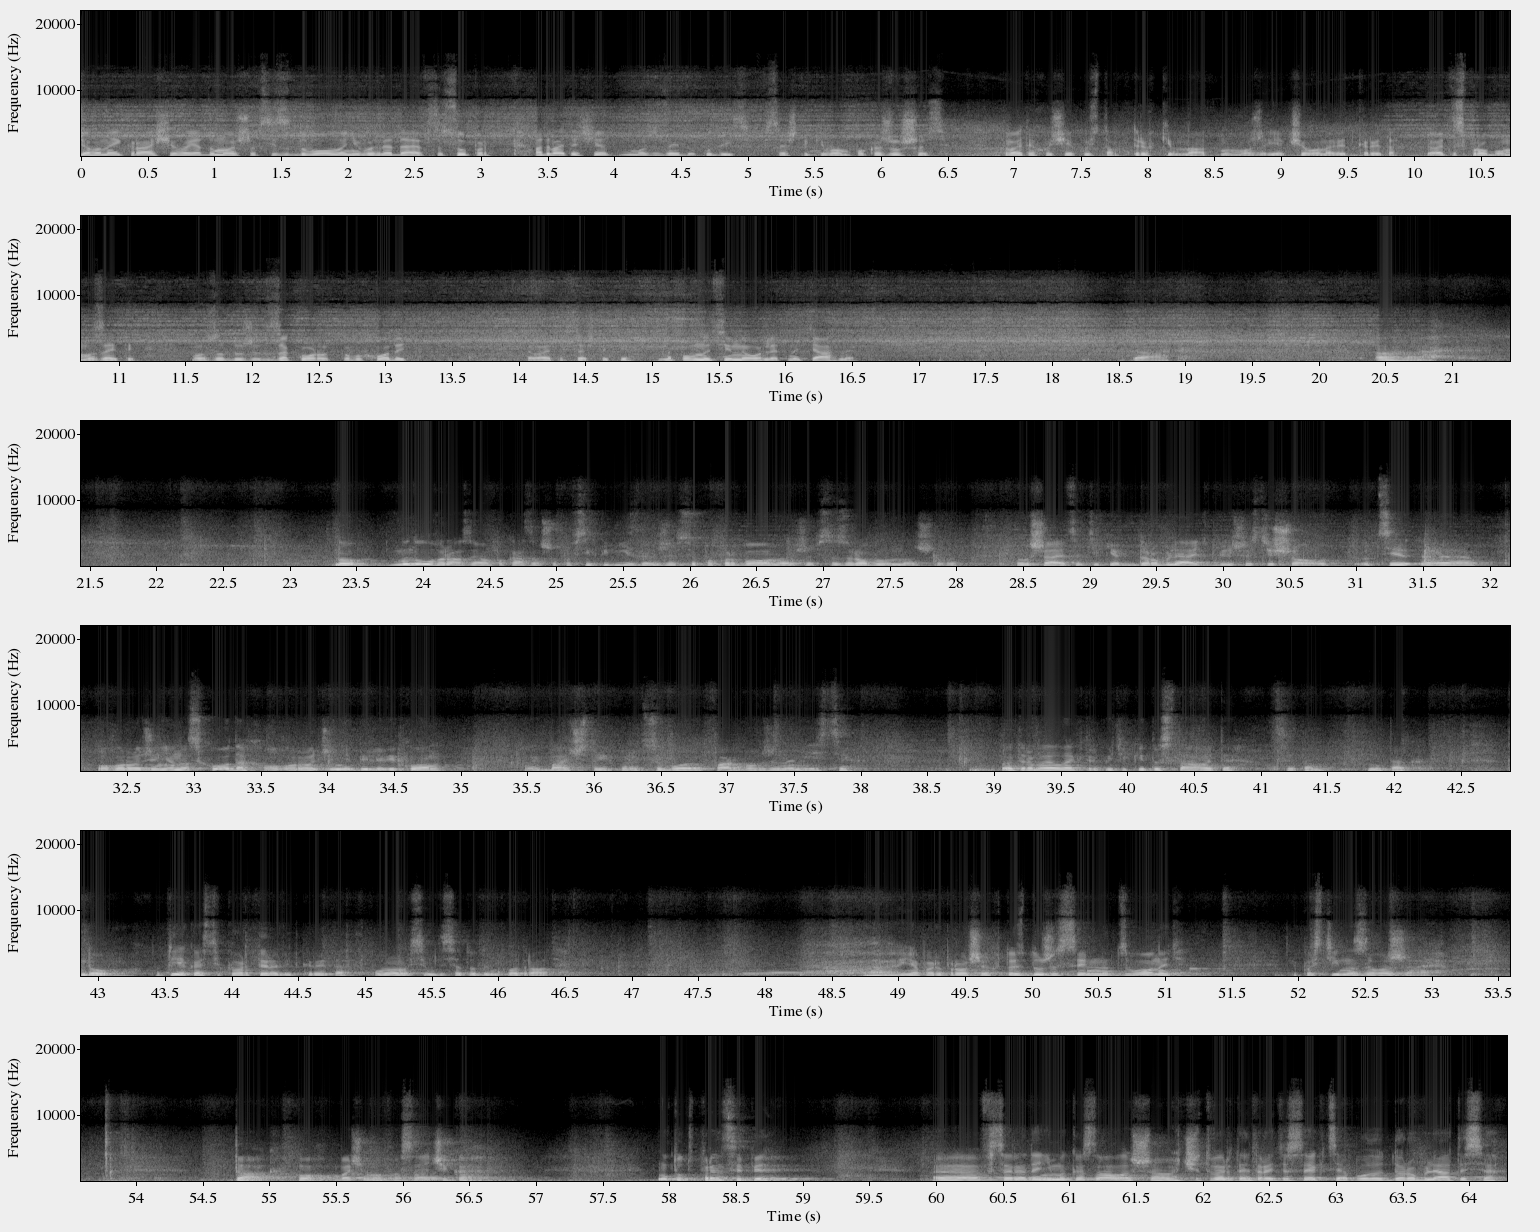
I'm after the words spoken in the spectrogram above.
всього найкращого. Я думаю, що всі задоволені, виглядає все супер. А давайте ще, може, зайду кудись, все ж таки вам покажу щось. Давайте хоч якусь там трьохкімнатну, може, якщо вона відкрита. Давайте спробуємо зайти. Може дуже закоротко виходить. Давайте все ж таки на повноцінний огляд не тягне. Так. Ага. Ну, минулого разу я вам показував, що по всіх під'їздах вже все пофарбовано, вже все зроблено, що лишається тільки доробляють в більшості що. От, ці е, огородження на сходах, огородження біля вікон. Ви бачите їх перед собою, фарба вже на місці. Ну, треба електрику тільки доставити, це там не так довго. Тут якась квартира відкрита, по-моєму, 71 квадрат. Я перепрошую, хтось дуже сильно дзвонить і постійно заважає. Так, о, бачимо фасадчика. Ну тут, в принципі, е, всередині ми казали, що четверта і третя секція будуть дороблятися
